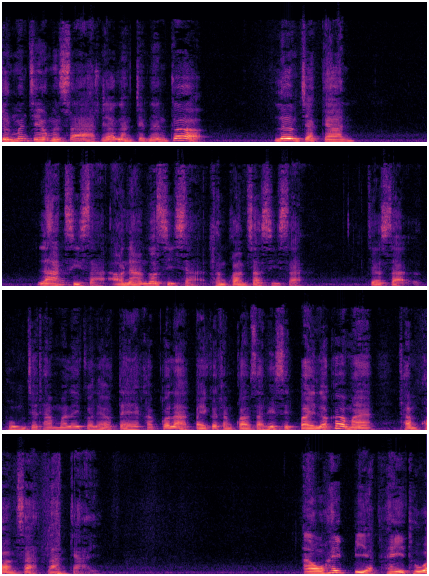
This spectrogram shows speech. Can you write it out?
จนมั่นใจว่ามันสะอาดแล้วหลังจากนั้นก็เริ่มจากการล้างศีรษะเอาน้ำลดศีรษะทำความสะอาดศีรษะ จะสระผมจะทำอะไรก็แล้วแต่ครับก็ลาดไปก็ทำความสะอาดให้เสร็จไปแล้วก็มาทำความสะอาดร่างกาย เอาให้เปียกให้ทั่ว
